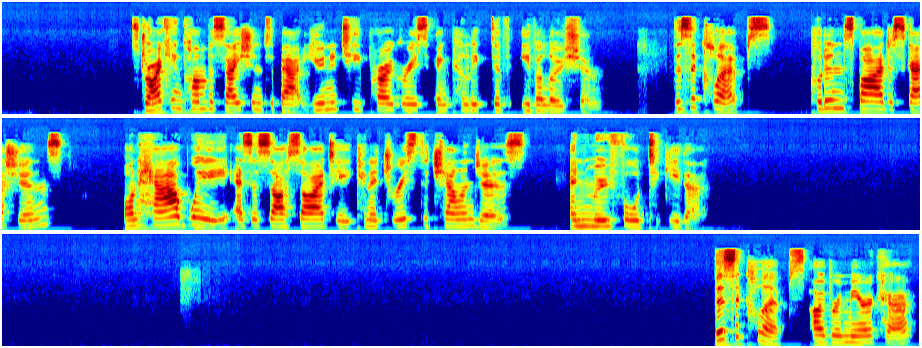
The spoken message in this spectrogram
striking conversations about unity, progress, and collective evolution. This eclipse could inspire discussions on how we as a society can address the challenges and move forward together. This eclipse over America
